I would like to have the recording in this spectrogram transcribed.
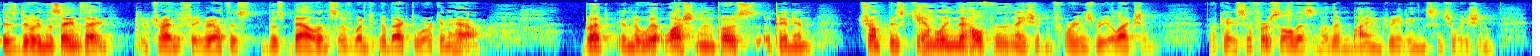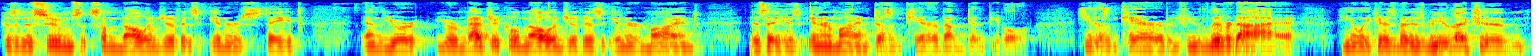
is doing the same thing. They're trying to figure out this, this balance of when to go back to work and how. But in the Washington Post opinion, Trump is gambling the health of the nation for his reelection. Okay, so first of all, that's another mind reading situation because it assumes some knowledge of his inner state, and your, your magical knowledge of his inner mind is that his inner mind doesn't care about dead people. He doesn't care if you live or die. He only cares about his reelection.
